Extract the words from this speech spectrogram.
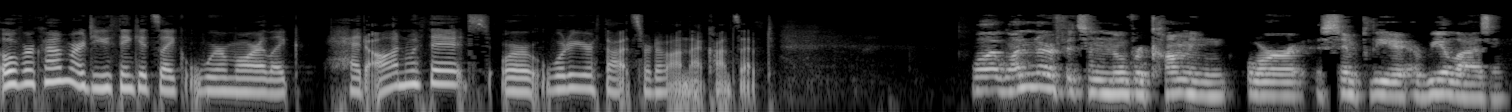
overcome, or do you think it's like we're more like head on with it, or what are your thoughts sort of on that concept? Well, I wonder if it's an overcoming or simply a realizing.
